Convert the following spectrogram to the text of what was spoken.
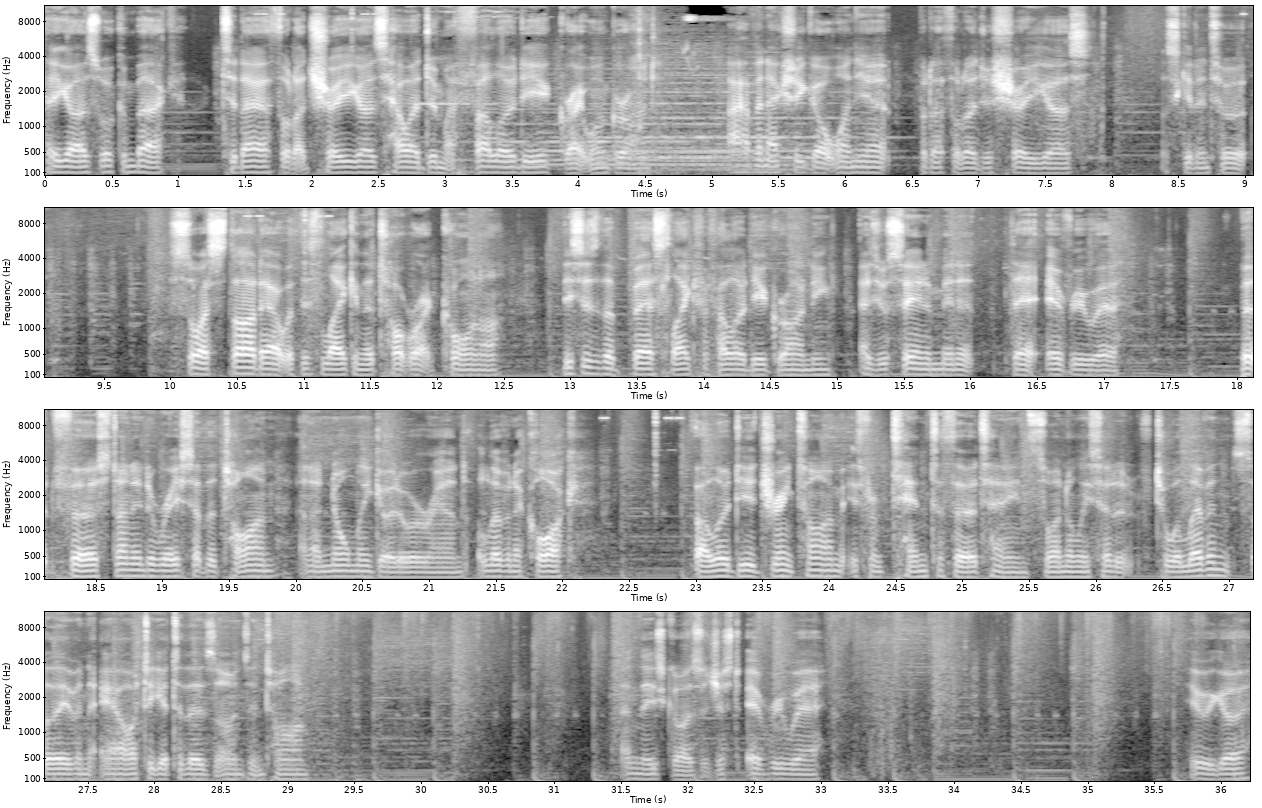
Hey guys, welcome back. Today I thought I'd show you guys how I do my fallow deer great one grind. I haven't actually got one yet, but I thought I'd just show you guys. Let's get into it. So I start out with this lake in the top right corner. This is the best lake for fallow deer grinding. As you'll see in a minute, they're everywhere. But first I need to reset the time and I normally go to around 11 o'clock. Fallow deer drink time is from 10 to 13 so I normally set it to 11 so they have an hour to get to their zones in time. And these guys are just everywhere. Here we go.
